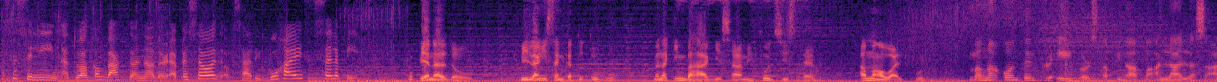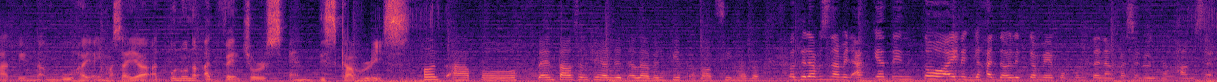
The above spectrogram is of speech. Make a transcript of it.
Ako si Celine at welcome back to another episode of Sari Buhay sa Salapi. Mupianaldo, bilang isang katutubo, malaking bahagi sa aming food system ang mga wild food. Mga content creators na pinapaalala sa atin na ang buhay ay masaya at puno ng adventures and discoveries. Mount Apo, 10,311 feet above sea level. Pagkatapos namin akyatin to, ay naglakad na ulit kami papunta ng kasunod na campsite.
